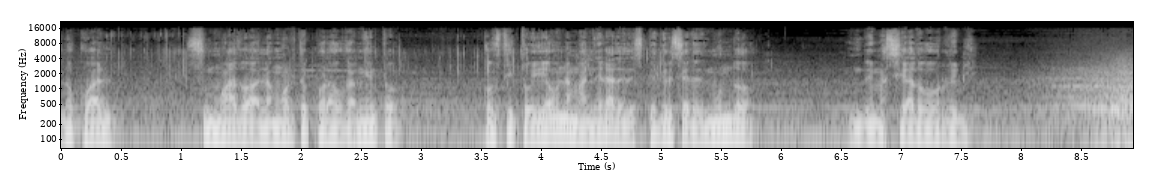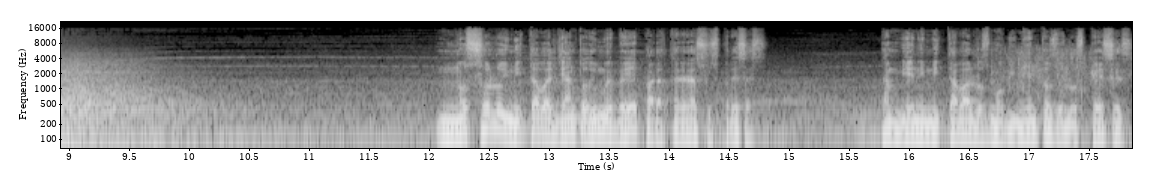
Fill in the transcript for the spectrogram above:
lo cual, sumado a la muerte por ahogamiento, constituía una manera de despedirse del mundo demasiado horrible. No solo imitaba el llanto de un bebé para atraer a sus presas, también imitaba los movimientos de los peces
